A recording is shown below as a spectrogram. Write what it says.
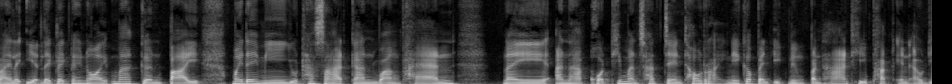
รายละเอียดเล็ก ๆ น้อย ๆ มากเกินไป ไม่ได้มียุทธศาสตร์การวางแผน ในอนาคตที่มันชัดเจนเท่าไหร่ นี่ก็เป็นอีกหนึ่งปัญหาที่พรรค NLD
